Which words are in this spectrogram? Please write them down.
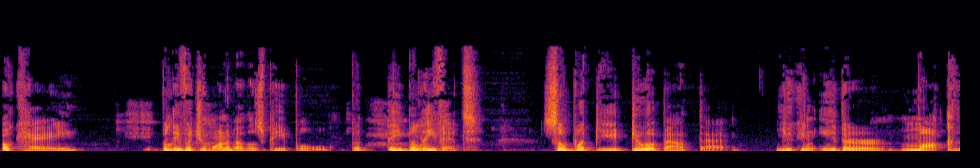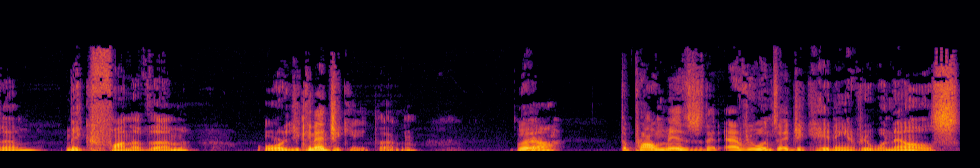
okay, believe what you want about those people, but they believe it. So what do you do about that? You can either mock them, make fun of them, or you can educate them. But yeah. the problem is that everyone's educating everyone else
